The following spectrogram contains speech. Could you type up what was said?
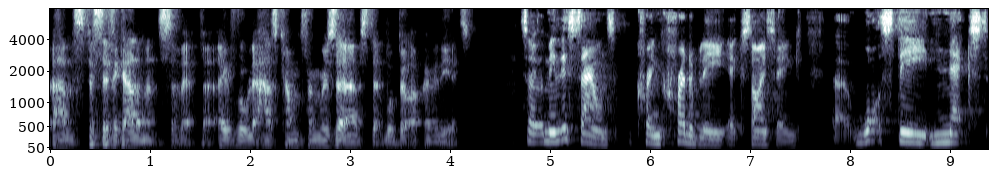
um, specific elements of it, but overall it has come from reserves that were built up over the years. So, I mean, this sounds incredibly exciting. Uh, what's the next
